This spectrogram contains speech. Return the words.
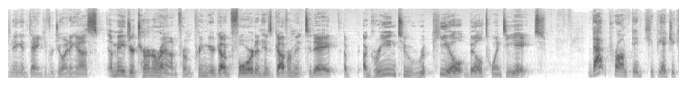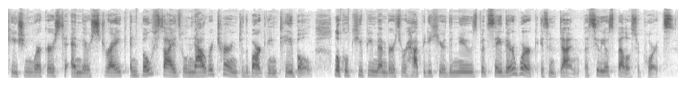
evening and thank you for joining us. A major turnaround from Premier Doug Ford and his government today, agreeing to repeal Bill 28. That prompted CUPE education workers to end their strike, and both sides will now return to the bargaining table. Local CUPE members were happy to hear the news, but say their work isn't done. Vasilios Bellos reports.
